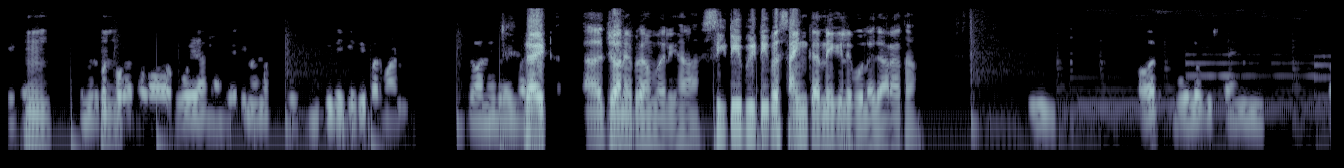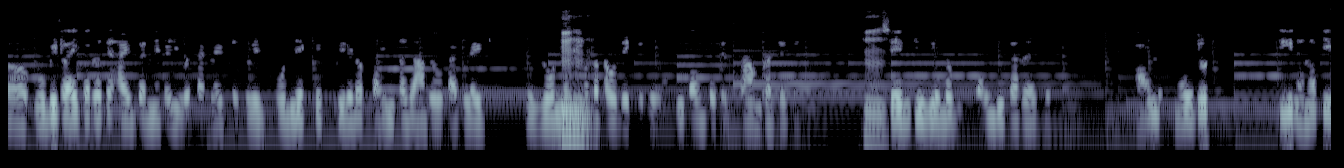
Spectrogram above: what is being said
ठीक है। हम्म, तो मेरे को हम्म। थोड़ा थोड़ा वो याद आ गया कि मैंने मूवी देखी थी परमाणु जॉन इब्राहिम राइट जॉन इब्राहिम वाली हाँ। सीटीबीटी पे साइन करने के लिए बोला जा रहा था। हम्म, और वो लोग उस टाइम वो भी ट्राई कर रहे थे हाइड करने का यूएस सैटेलाइट से तो ओनली एक फिक्स पीरियड ऑफ़ टाइम था जहाँ पे वो सैटेलाइट उस जोन में होता था वो देखते थे उसी टाइम पे सिर्फ़ काम करते थे। सेम चीज़ ये लोग टाइम भी कर रहे थे। एंड वो जो सीन है ना कि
